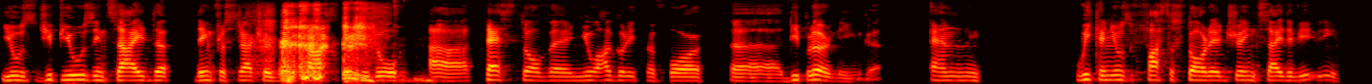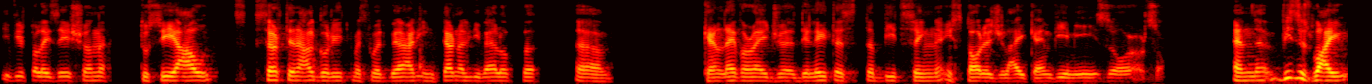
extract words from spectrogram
use GPUs inside the infrastructure to do uh, tests of a new algorithm for uh, deep learning. And we can use fast storage inside the virtualization to see how certain algorithms that are internally developed uh, can leverage uh, the latest bits in, in, storage like NVMEs or, or so. And uh, this is why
